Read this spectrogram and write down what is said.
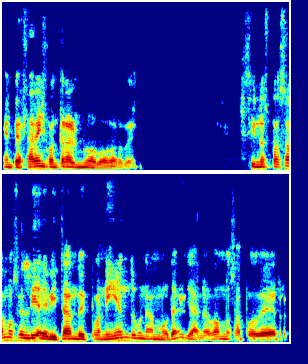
empezar a encontrar un nuevo orden. Si nos pasamos el día evitando y poniendo una muralla, no vamos a poder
